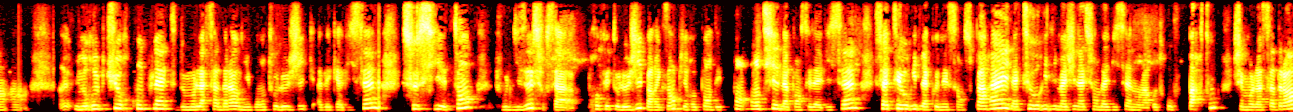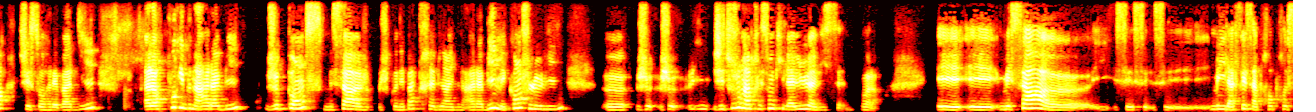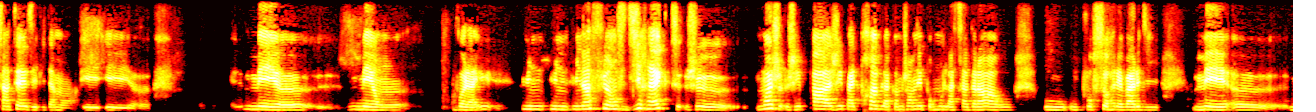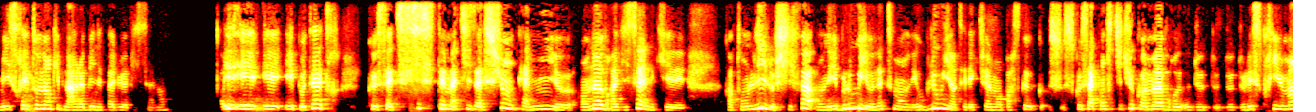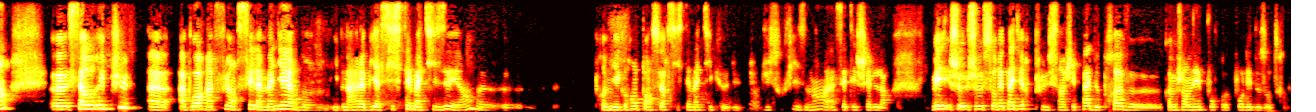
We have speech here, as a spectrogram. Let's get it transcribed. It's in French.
une rupture complète de Molla Sadra au niveau ontologique avec Avicenne. Ceci étant, je vous le disais, sur sa prophétologie par exemple, il reprend des pans entiers de la pensée d'Avicenne. Sa théorie de la connaissance, pareil. La théorie de l'imagination d'Avicenne, on la retrouve partout, chez Molla Sadra, chez Sohrevardi. Alors pour Ibn Arabi, je pense, mais ça, je ne connais pas très bien Ibn Arabi, mais quand je le lis, euh, j'ai toujours l'impression qu'il a lu Avicenne. Voilà. Et, mais ça, euh, mais il a fait sa propre synthèse, évidemment. Et, euh, mais, mais on, voilà, une, influence directe, je, moi, je n'ai pas, pas de preuves, là, comme j'en ai pour Mullah Sadra ou, ou, pour Sohrevardi. Mais, mais il serait étonnant qu'Ibn Arabi n'ait pas lu Avicenne. Hein. Et, peut-être que cette systématisation qu'a mis euh, en œuvre Avicenne, qui est, quand on lit le Shifa, on est ébloui, honnêtement, on est ébloui intellectuellement, parce que ce que ça constitue comme œuvre de, l'esprit humain, euh, ça aurait pu avoir influencé la manière dont Ibn Arabi a systématisé, hein, premier grand penseur systématique du, soufisme hein, à cette échelle-là. Mais je ne saurais pas dire plus. Hein. Je n'ai pas de preuves euh, comme j'en ai pour, pour les deux autres.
